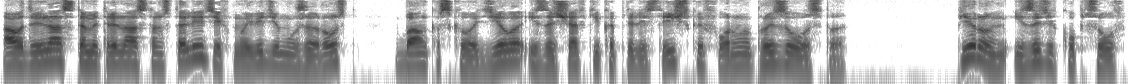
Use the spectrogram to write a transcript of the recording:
А в XII и XIII столетиях мы видим уже рост банковского дела и зачатки капиталистической формы производства. Первым из этих купцов,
